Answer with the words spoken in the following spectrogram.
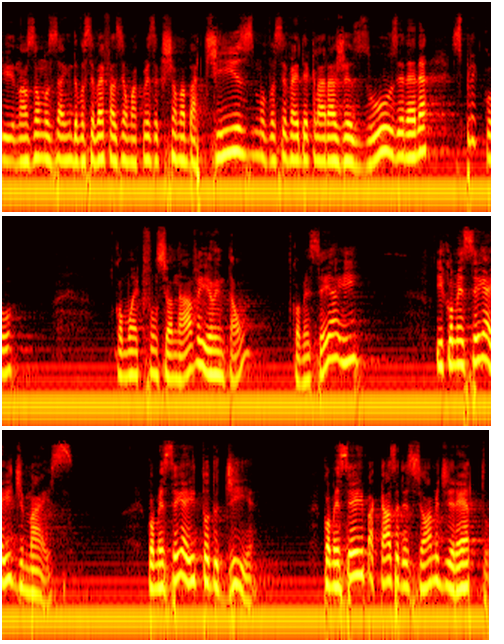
que nós vamos ainda, você vai fazer uma coisa que chama batismo, você vai declarar Jesus, ele né, explicou como é que funcionava e eu então comecei a ir. E comecei a ir demais. Comecei a ir todo dia. Comecei a ir para casa desse homem direto.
